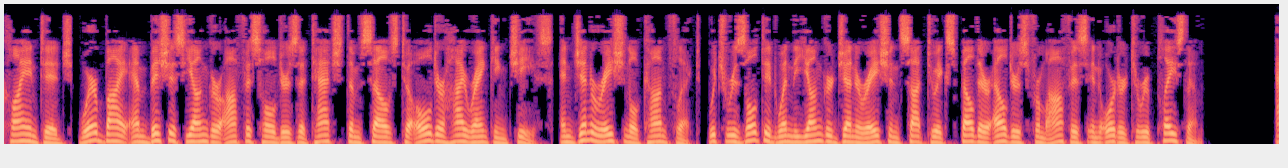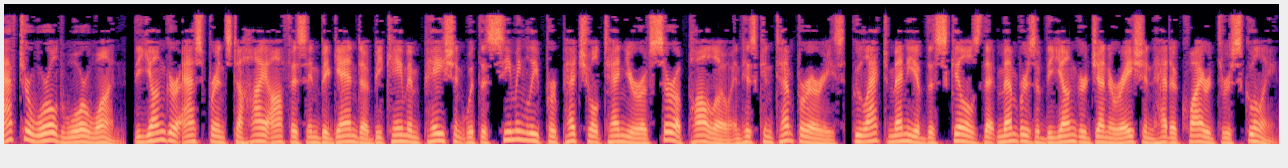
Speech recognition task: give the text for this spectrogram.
clientage, whereby ambitious younger officeholders attached themselves to older high-ranking chiefs, and generational conflict, which resulted when the younger generation sought to expel their elders from office in order to replace them. After World War I, the younger aspirants to high office in Baganda became impatient with the seemingly perpetual tenure of Sir Apollo and his contemporaries, who lacked many of the skills that members of the younger generation had acquired through schooling.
